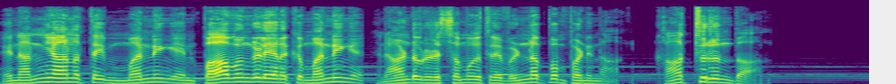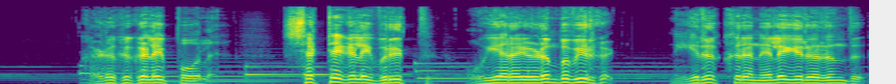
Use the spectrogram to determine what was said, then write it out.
என் அஞ்ஞானத்தை மன்னிங்க. என் பாவங்களை எனக்கு மன்னிங்க. என் ஆண்டவருடைய சமூகத்தில் விண்ணப்பம் பண்ணினான். காத்திருந்தான். கழுகுகளைப் போல செட்டைகளை விரித்து உயர எழும்புவீர்கள். நீ இருக்கிற நிலையிலிருந்து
